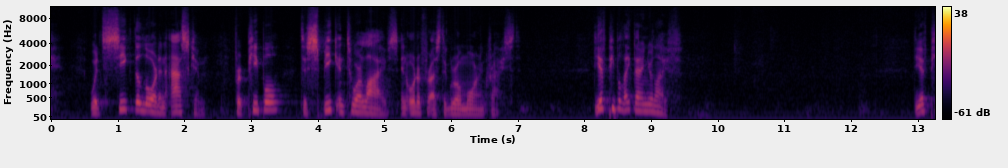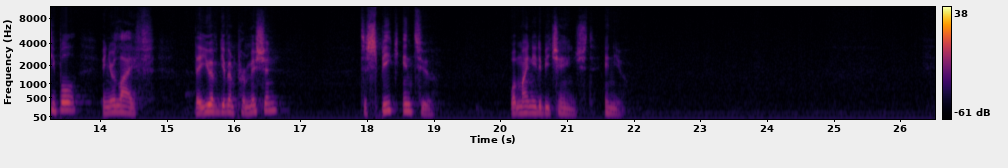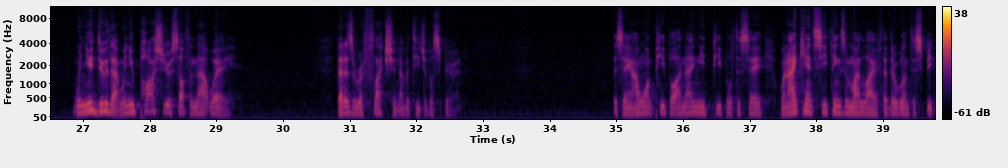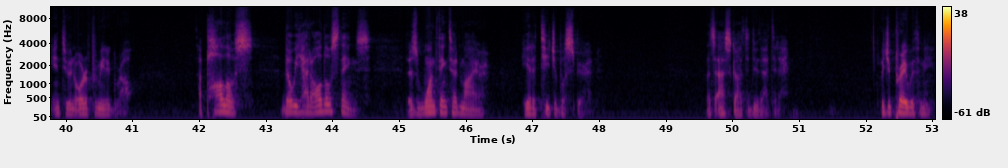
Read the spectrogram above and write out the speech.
would seek the Lord and ask Him for people to speak into our lives in order for us to grow more in Christ. Do you have people like that in your life? Do you have people in your life that you have given permission to speak into what might need to be changed in you? When you do that, when you posture yourself in that way, that is a reflection of a teachable spirit. They're saying, I want people and I need people to say, when I can't see things in my life that they're willing to speak into in order for me to grow. Apollos though he had all those things, there's one thing to admire he had a teachable spirit. Let's ask God to do that today. Would you pray with me?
